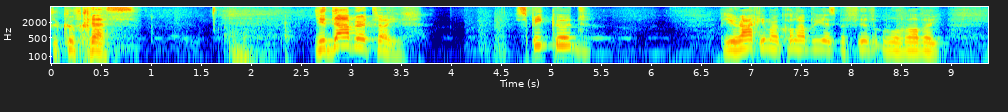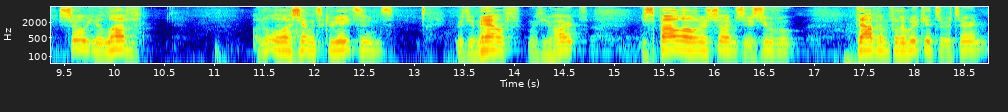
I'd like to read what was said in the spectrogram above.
to Kufches. Yedaber Toiv. Speak good. Show your love on all Hashem's creations with your mouth, with your heart. Yispal al Rishon Sheshuvu. Daven for the wicked to return.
